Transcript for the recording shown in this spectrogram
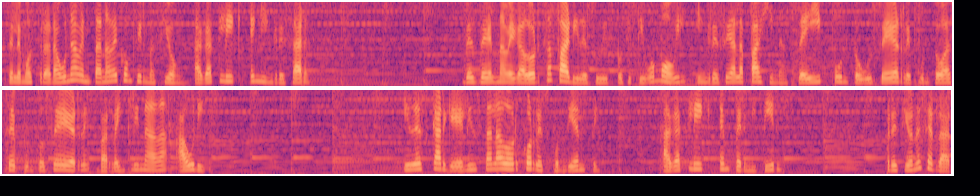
Se le mostrará una ventana de confirmación. Haga clic en Ingresar. Desde el navegador Safari de su dispositivo móvil, ingrese a la página ci.ucr.ac.cr barra inclinada AURI y descargue el instalador correspondiente haga clic en Permitir. Presione Cerrar.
